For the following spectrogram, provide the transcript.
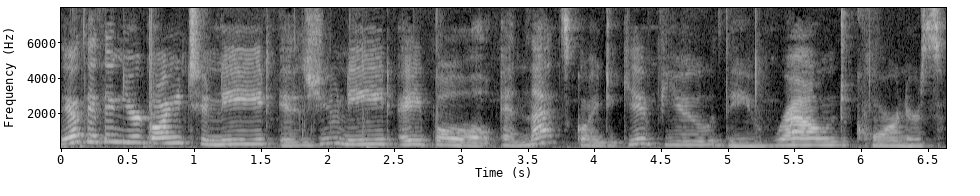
The other thing you're going to need is you need a bowl and that's going to give you the round corners.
